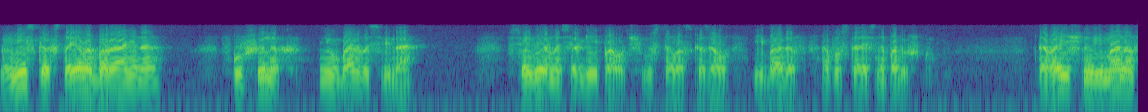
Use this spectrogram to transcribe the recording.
В мисках стояла баранина, в кувшинах не убавилось вина. «Все верно, Сергей Павлович, устало сказал Ибадов, опускаясь на подушку. Товарищ Нуриманов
